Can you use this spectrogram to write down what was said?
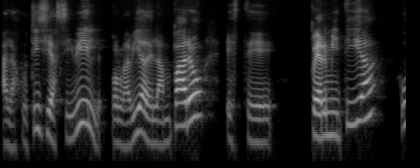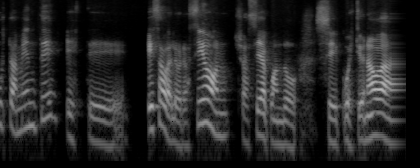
a la justicia civil por la vía del amparo, este, permitía justamente este, esa valoración, ya sea cuando se cuestionaban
